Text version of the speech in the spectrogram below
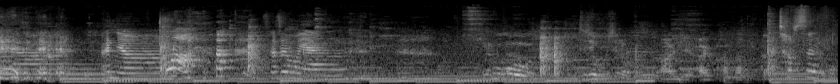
안녕. 안녕하세요. 안녕. 와. 사자 모양. 이거 드셔보시라고. 아 예, 아 감사합니다. 찹쌀고.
